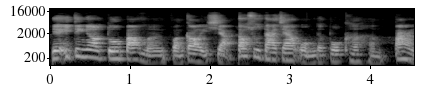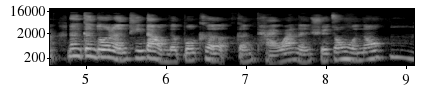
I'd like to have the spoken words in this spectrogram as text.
也一定要多帮我们广告一下，告诉大家我们的播客很棒，让更多人。听到我们的播客，跟台湾人学中文哦。嗯，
